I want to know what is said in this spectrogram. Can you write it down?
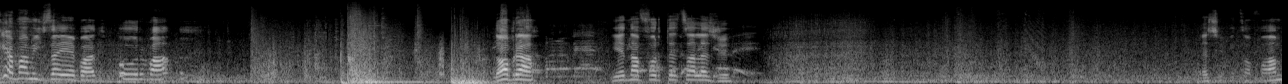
Jak ja mam ich zajebać? Kurwa. Dobra. Jedna forteca leży. Ja się wycofam.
